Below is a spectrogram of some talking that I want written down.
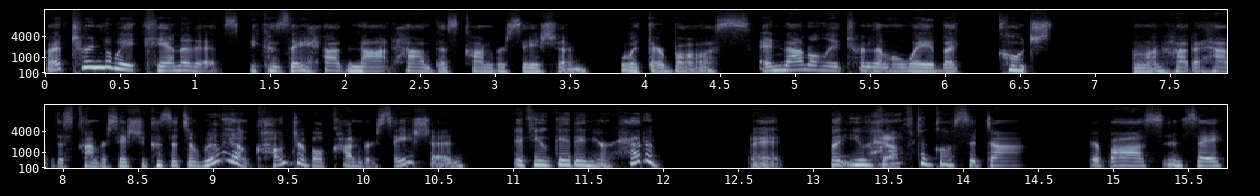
I've turned away candidates because they had not had this conversation with their boss and not only turn them away, but coach them on how to have this conversation because it's a really uncomfortable conversation if you get in your head about it. But you have yeah. to go sit down with your boss and say,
